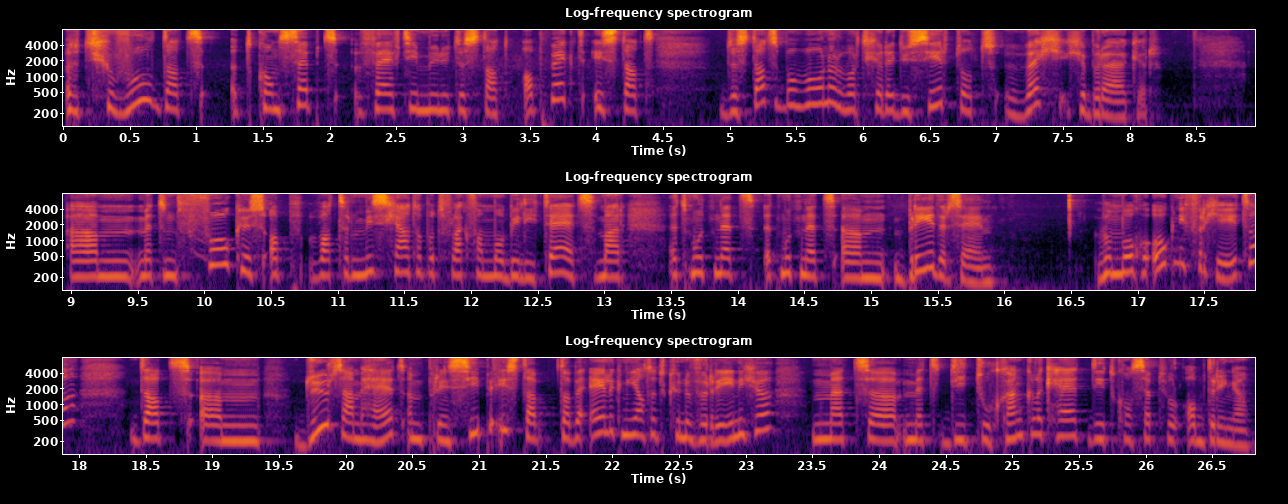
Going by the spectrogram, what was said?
het gevoel dat het concept 15 minuten stad opwekt, is dat de stadsbewoner wordt gereduceerd tot weggebruiker. Um, met een focus op wat er misgaat op het vlak van mobiliteit. Maar het moet net, het moet net um, breder zijn. We mogen ook niet vergeten dat um, duurzaamheid een principe is dat, dat, we eigenlijk niet altijd kunnen verenigen met, uh, met die toegankelijkheid die het concept wil opdringen.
